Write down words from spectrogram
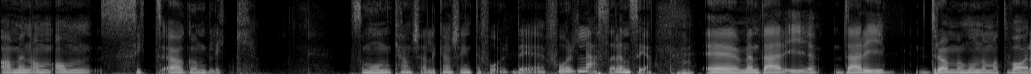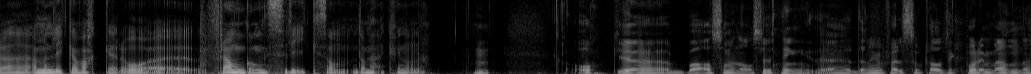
ja men om, om sitt ögonblick som hon kanske eller kanske inte får. Det får läsaren se. Mm. Eh, men där i, där i drömmer hon om att vara ja, lika vacker och eh, framgångsrik som de här kvinnorna. Och eh, bara som en avslutning, eh, den har gjort väldigt stort avtryck på dig men eh,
